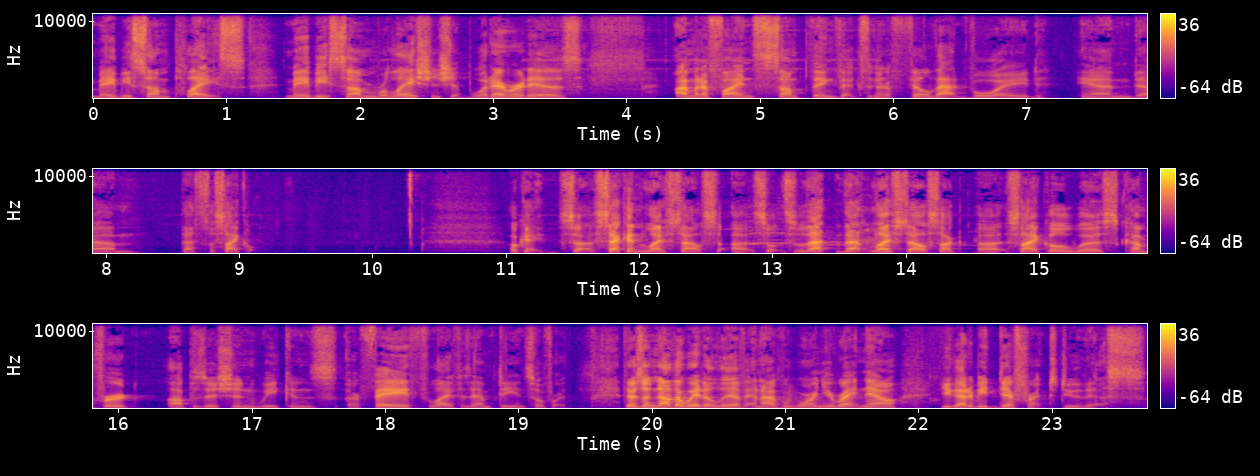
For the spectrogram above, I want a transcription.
maybe some place, maybe some relationship, whatever it is, I'm going to find something that's going to fill that void, and um, that's the cycle. Okay, so second lifestyle. Uh, so, so that, that lifestyle uh, cycle was comfort, opposition weakens our faith, life is empty, and so forth. There's another way to live, and I will warn you right now you got to be different to do this.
